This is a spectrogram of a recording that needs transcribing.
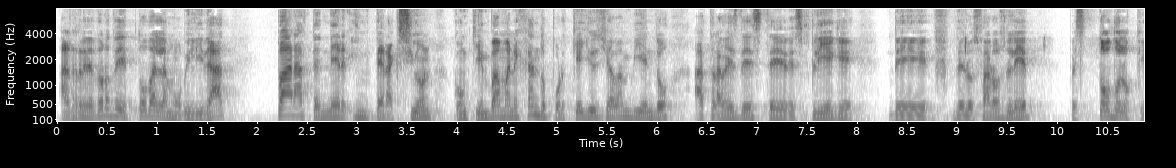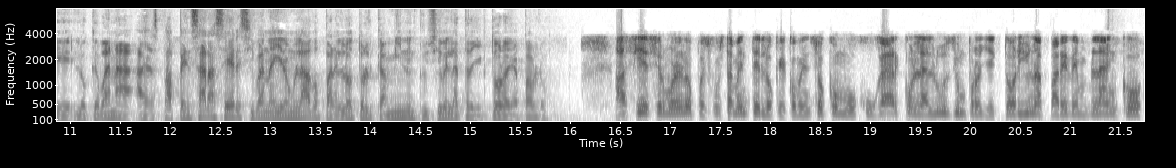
alrededor de toda la movilidad, para tener interacción con quien va manejando, porque ellos ya van viendo a través de este despliegue de, los faros LED, pues todo lo que, lo que van a, pensar hacer, si van a ir a un lado, para el otro, el camino, inclusive la trayectoria, Pablo. Así es, señor Moreno, pues justamente lo que comenzó como jugar con la luz de un proyector y una pared en blanco,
